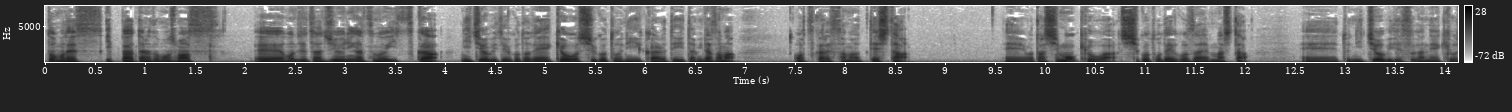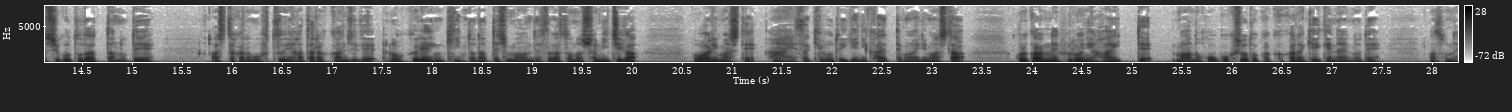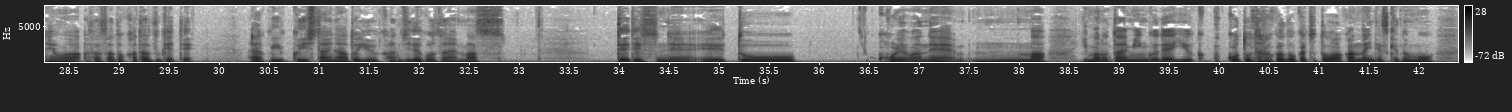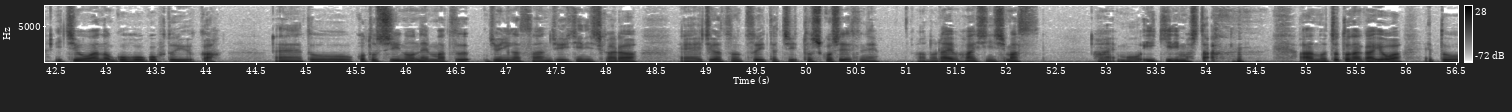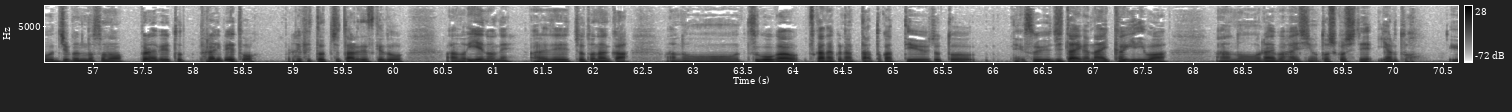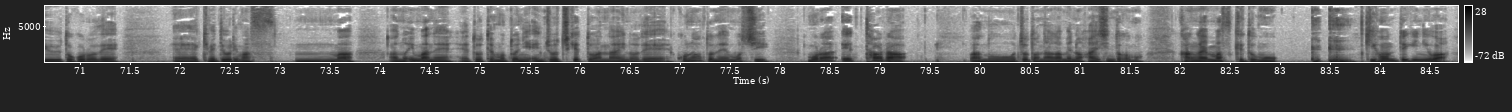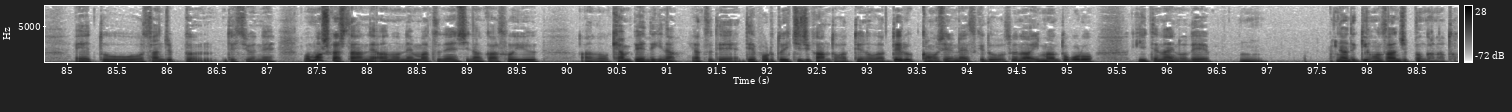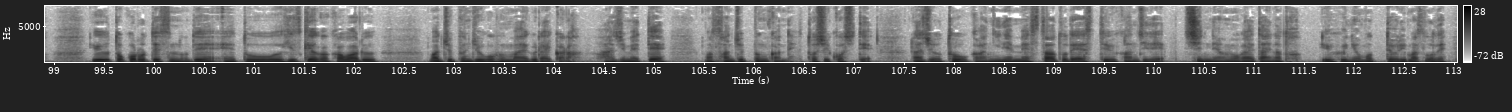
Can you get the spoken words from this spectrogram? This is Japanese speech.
どうもです。いっぱいあったなと申します。えー本日は12月の5日日曜日ということで、今日仕事に行かれていた皆様、お疲れ様でした。えー私も今日は仕事でございました。えっ、と、日曜日ですがね、今日仕事だったので、明日からも普通に働く感じで6連勤となってしまうんですが、その初日が終わりまして、はい、先ほど家に帰ってまいりました。これからね、風呂に入って、まあ、あの、報告書とか書かなきゃいけないので、まあ、その辺はさっさと片付けて、早くゆっくりしたいなという感じでございます。でですね、えーと、これはね、うん、まあ、今のタイミングで言うことなのかどうかちょっとわかんないんですけども、一応あの、ご報告というか、えーと、今年の年末、12月31日から、えー1月の1日、年越しですね、あの、ライブ配信します。はい、もう言い切りました。あの、ちょっとなんか、要は、えっと、自分のその、プライベート、プライベートプライベートってちょっとあれですけど、あの、家のね、あれで、ちょっとなんか、あのー都合がつかなくなったとかっていう、ちょっと、ねそういう事態がない限りは、あのーライブ配信を年越してやるというところで、えー決めております。うん、まあ、あの、今ね、えっと、手元に延長チケットはないので、この後ね、もし、もらえたら、あのちょっと長めの配信とかも考えますけども 基本的には、えっと30分ですよね。もしかしたらねあの年末年始なんかそういうあのキャンペーン的なやつでデフォルト1時間とかっていうのが出るかもしれないですけどそういうのは今のところ聞いてないのでうん。なんで基本30分かなというところですので、えっと日付が変わる、まあ、10分15分前ぐらいから始めて、まあ、30分間で年越してラジオトーカー2年目スタートですっていう感じで新年を迎えたいなというふうに思っておりますので、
